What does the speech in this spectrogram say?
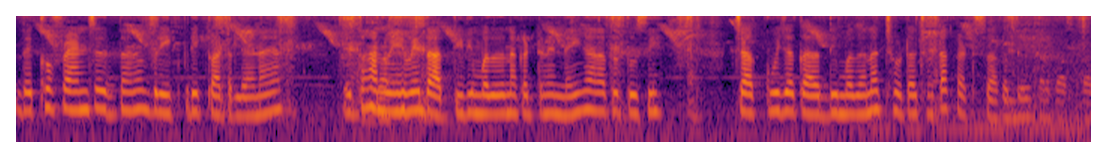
ਦੇਖੋ ਫਰੈਂਡਸ ਇਦਾਂ ਨਾ ਬਰੀਕ ਬਰੀਕ ਕੱਟ ਲੈਣਾ ਆ। ਇਹ ਤੁਹਾਨੂੰ ਐਵੇਂ ਦਾਤੀ ਦੀ ਮਦਦ ਨਾਲ ਕੱਟਣੇ ਨਹੀਂ ਆਣਾ ਤਾਂ ਤੁਸੀਂ ਚਾਕੂ ਜਾਂ ਕਰ ਦੀ ਮਦਦ ਨਾਲ ਛੋਟਾ ਛੋਟਾ ਕੱਟ ਸਕਦੇ ਹੋ।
